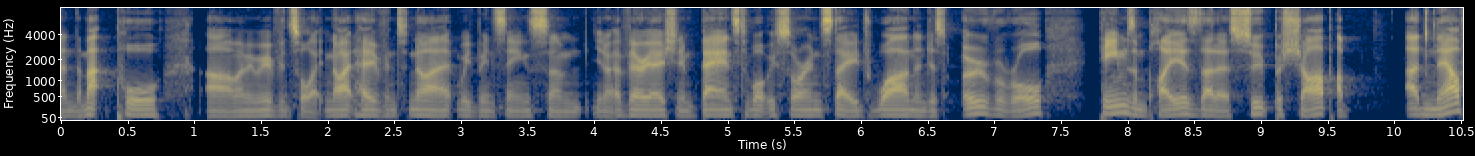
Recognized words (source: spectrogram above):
and the map pool. Um, I mean, we even saw like Nighthaven tonight. We've been seeing some, you know, a variation in bands to what we saw in stage one, and just overall teams and players that are super sharp are, are now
